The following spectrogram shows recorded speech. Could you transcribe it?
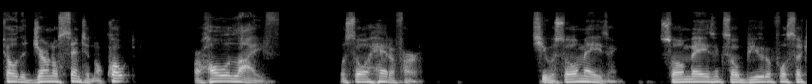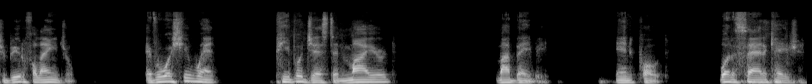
told the Journal Sentinel, quote, her whole life was so ahead of her. She was so amazing, so amazing, so beautiful, such a beautiful angel. Everywhere she went, people just admired my baby. End quote. What a sad occasion.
